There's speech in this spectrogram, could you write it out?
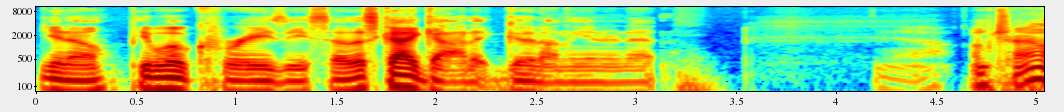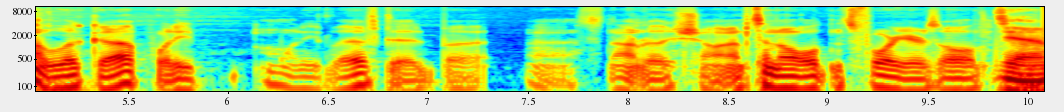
you know, people go crazy. So this guy got it good on the internet. Yeah, I'm trying to look up what he what he lifted, but uh, it's not really showing. It's an old. It's four years old. So. Yeah,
